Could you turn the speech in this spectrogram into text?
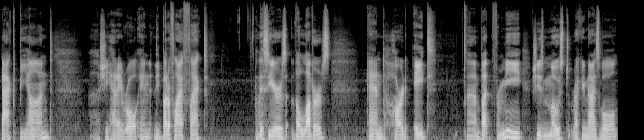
Back Beyond. Uh, she had a role in The Butterfly Effect, this year's The Lovers, and Hard Eight. Uh, but for me, she's most recognizable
